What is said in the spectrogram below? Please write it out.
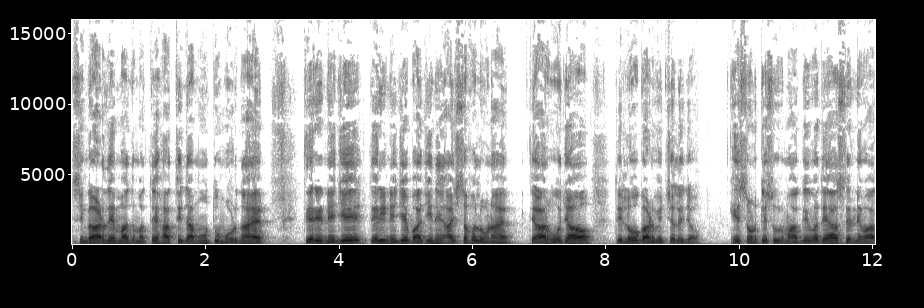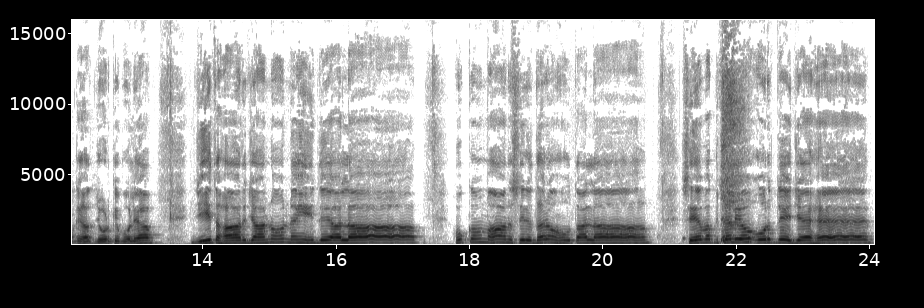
ਸਿੰਗਾੜ ਦੇ ਮਦ ਮਤੇ ਹਾਥੀ ਦਾ ਮੂੰਹ ਤੂੰ ਮੋੜਨਾ ਹੈ। ਤੇਰੇ ਨੇਜੇ, ਤੇਰੀ ਨੇਜੇ ਬਾਜੀ ਨੇ ਅੱਜ ਸਫਲ ਹੋਣਾ ਹੈ। ਤਿਆਰ ਹੋ ਜਾਓ ਤੇ ਲੋਹਗੜ ਵਿੱਚ ਚਲੇ ਜਾਓ। ਇਹ ਸੁਣ ਕੇ ਸੂਰਮਾ ਅੱਗੇ ਵਧਿਆ, ਸਿਰ ਨਿਵਾ ਕੇ ਹੱਥ ਜੋੜ ਕੇ ਬੋਲਿਆ, ਜੀਤ ਹਾਰ ਜਾਨੋ ਨਹੀਂ ਦਿਆਲਾ, ਹੁਕਮਾਨ ਸਿਰ ਧਰੋ ਤਾਲਾ ਸੇਵਕ ਚਲਿਓ ਉਰ ਤੇ ਜੈ ਹੈ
